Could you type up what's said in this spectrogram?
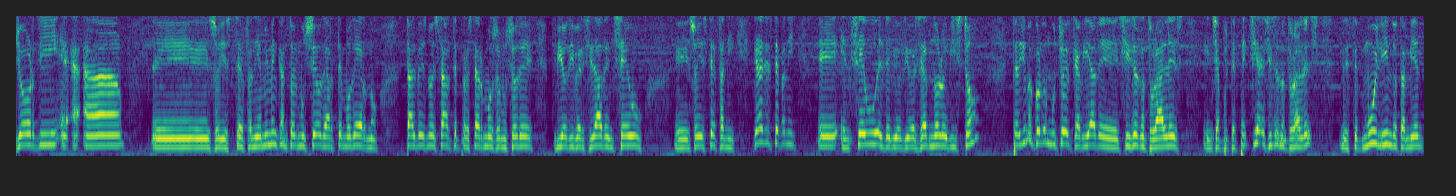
Jordi, eh, ah, ah, eh, soy Stephanie. A mí me encantó el Museo de Arte Moderno. Tal vez no es arte, pero está hermoso. El Museo de Biodiversidad en CEU. Eh, soy Stephanie. Gracias, Stephanie. Eh, en CEU, el de biodiversidad, no lo he visto, pero yo me acuerdo mucho del que había de ciencias naturales en Chapultepec, sí, de ciencias naturales, este, muy lindo también,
